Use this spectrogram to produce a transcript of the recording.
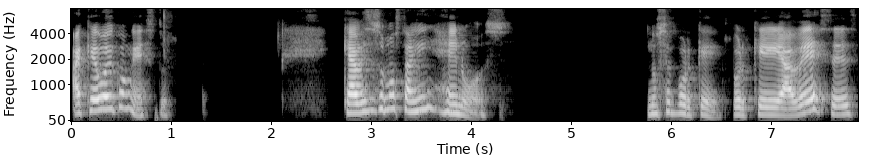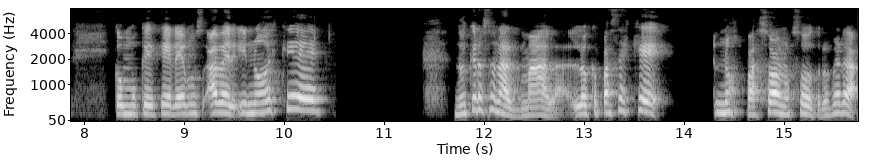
¿A qué voy con esto? Que a veces somos tan ingenuos. No sé por qué, porque a veces como que queremos, a ver, y no es que, no quiero sonar mala, lo que pasa es que nos pasó a nosotros, ¿verdad?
